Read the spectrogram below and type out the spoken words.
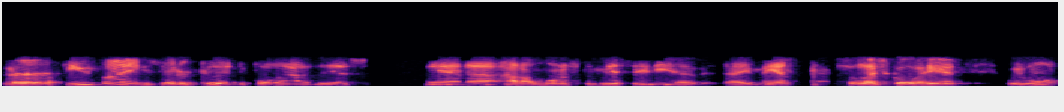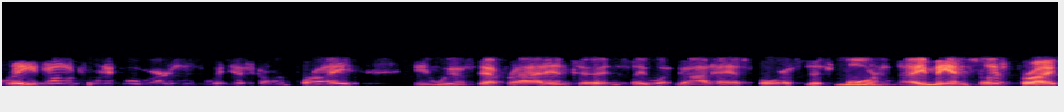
There are a few things that are good to pull out of this, and uh, I don't want us to miss any of it. Amen. So let's go ahead. We won't read all 24 verses. We're just going to pray, and we'll step right into it and see what God has for us this morning. Amen. So let's pray.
